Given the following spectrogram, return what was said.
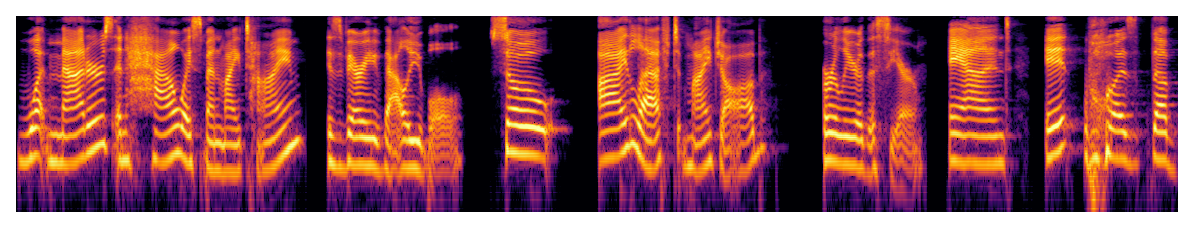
what matters and how I spend my time is very valuable. So I left my job earlier this year and it was the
